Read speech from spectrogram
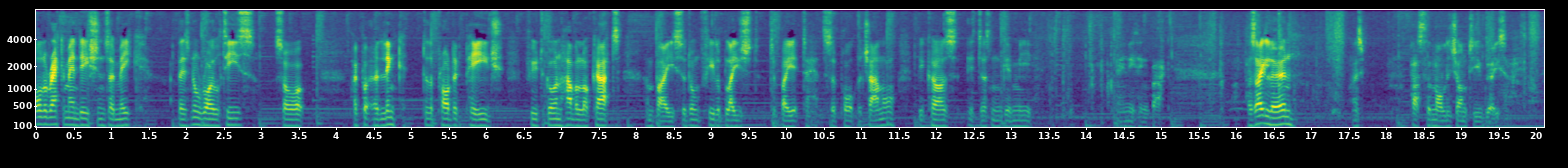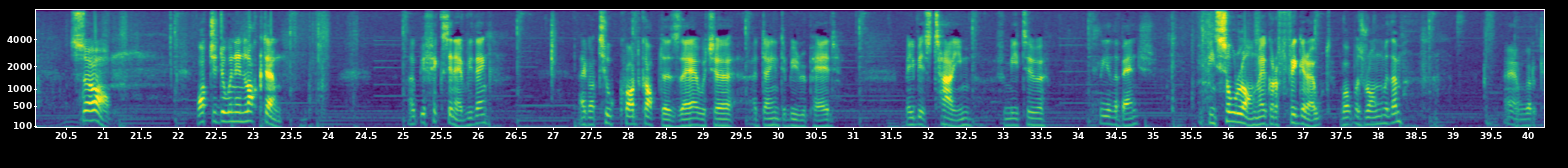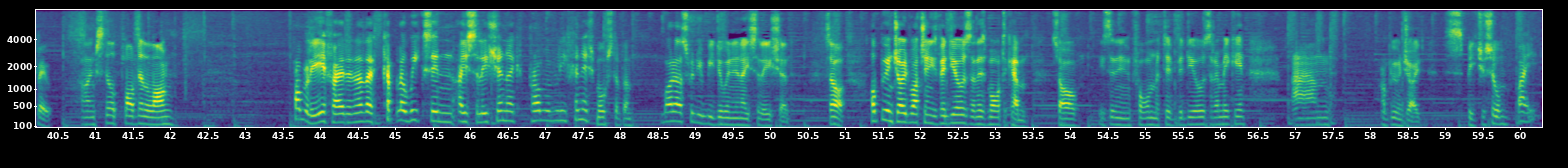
all the recommendations I make, there's no royalties. So I put a link to the product page for you to go and have a look at and buy. So don't feel obliged to buy it to support the channel because it doesn't give me anything back. As I learn, I pass the knowledge on to you guys. So, what you doing in lockdown? I hope you're fixing everything. I got two quadcopters there which are, are dying to be repaired. Maybe it's time for me to uh, clear the bench. It's been so long I've got to figure out what was wrong with them. I haven't got a clue. And I'm still plodding along. Probably if I had another couple of weeks in isolation I could probably finish most of them. What else would you be doing in isolation? So Hope you enjoyed watching these videos and there's more to come. So these are the informative videos that I'm making and hope you enjoyed. Speak to you soon. Bye.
